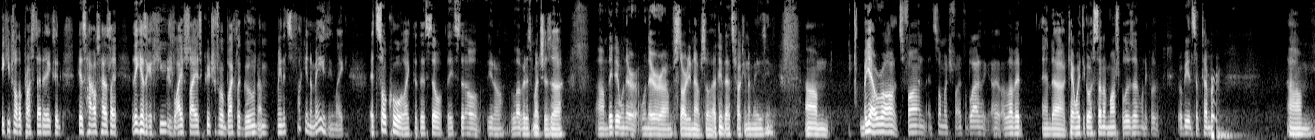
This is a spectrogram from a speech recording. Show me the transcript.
He keeps all the prosthetics and his house has like I think he has like a huge life size creature from Black Lagoon. I mean, it's fucking amazing. Like, it's so cool. Like that they still they still you know love it as much as uh um they did when they're when they're um, starting up. So I think that's fucking amazing. Um, but yeah, overall, it's fun. It's so much fun. It's a blast. I, I love it, and uh, can't wait to go to Son of Monsterpalooza when it goes. It'll be in September. Um,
